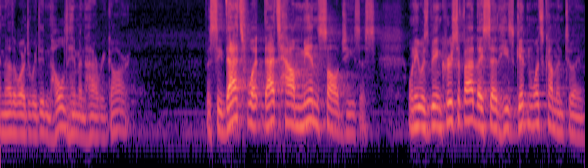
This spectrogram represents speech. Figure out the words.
In other words, we didn't hold him in high regard. But see, that's what that's how men saw Jesus. When he was being crucified, they said he's getting what's coming to him.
